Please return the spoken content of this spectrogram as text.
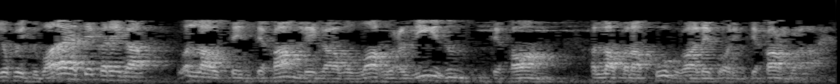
جو کوئی دوبارہ ایسے کرے گا، تو اللہ اس سے انتقام لے گا۔ واللہ عزیز انتقام۔ اللہ تعالیٰ خوب غالب اور انتقام والا ہے۔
